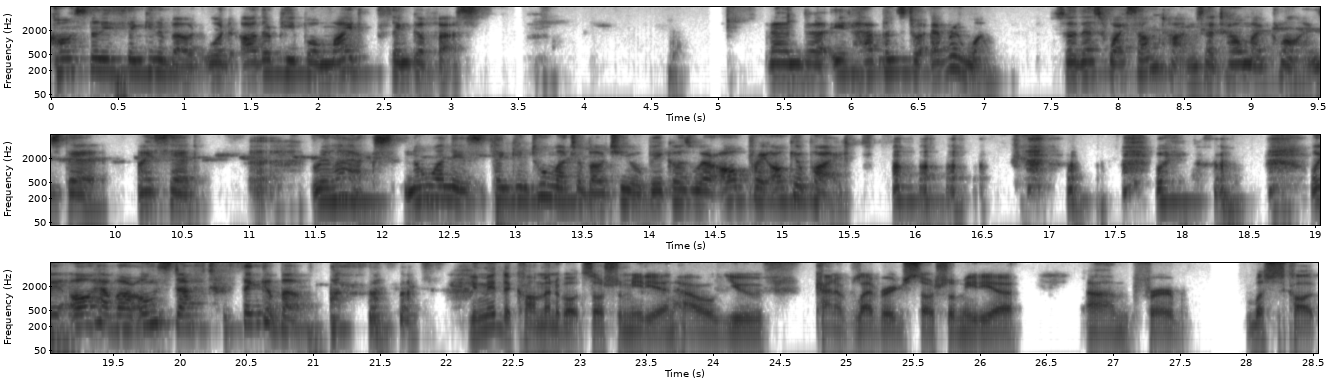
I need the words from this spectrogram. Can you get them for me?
constantly thinking about what other people might think of us, and uh, it happens to everyone. So that's why sometimes I tell my clients that I said uh, relax. No one is thinking too much about you because we're all preoccupied. we, we all have our own stuff to think about. you made the comment about social media and how you've kind of leveraged social media um, for let's just call it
